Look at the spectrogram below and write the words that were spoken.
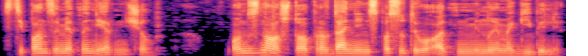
Степан заметно нервничал. Он знал, что оправдания не спасут его от неминуемой гибели.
